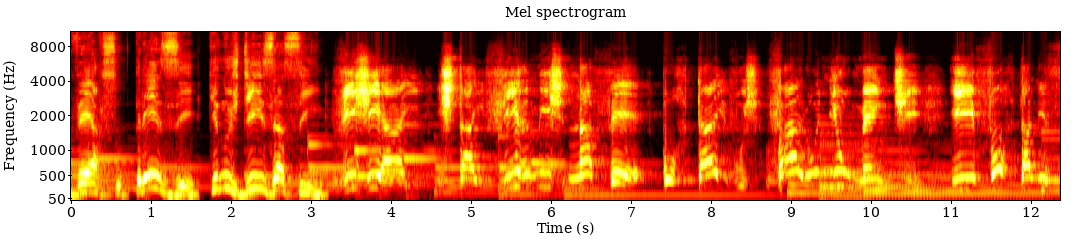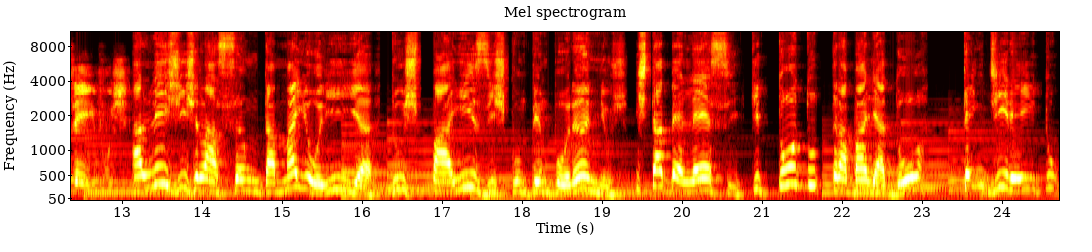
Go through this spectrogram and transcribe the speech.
verso 13, que nos diz assim: Vigiai, estai firmes na fé, portai-vos varonilmente e fortalecei-vos. A legislação da maioria dos países contemporâneos estabelece que todo trabalhador tem direito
